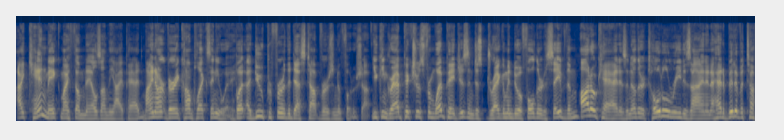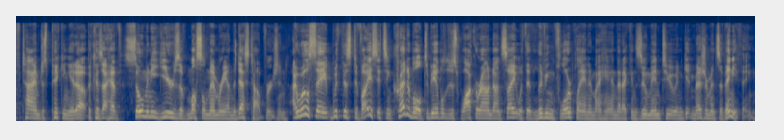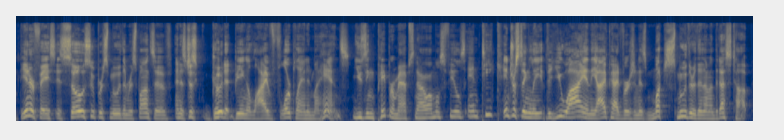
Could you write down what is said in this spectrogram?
I can make my thumbnails on the iPad. Mine aren't very complex anyway, but I do prefer the desktop version of Photoshop. You can grab pictures from web pages and just drag them into a folder to save them. AutoCAD is another total redesign and I had a bit of a tough time just picking it up because I have so many years of muscle memory on the desktop version. I will say with this device, it's incredible to be able to just walk around on site with a living floor plan in my hand that I can zoom into and get measurements of anything. The interface is so super smooth and responsive and it's just good at being a live floor plan in my hands. Using paper maps now almost feels antique. Interestingly, the UI in the iPad version is much smoother than on the desktop.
